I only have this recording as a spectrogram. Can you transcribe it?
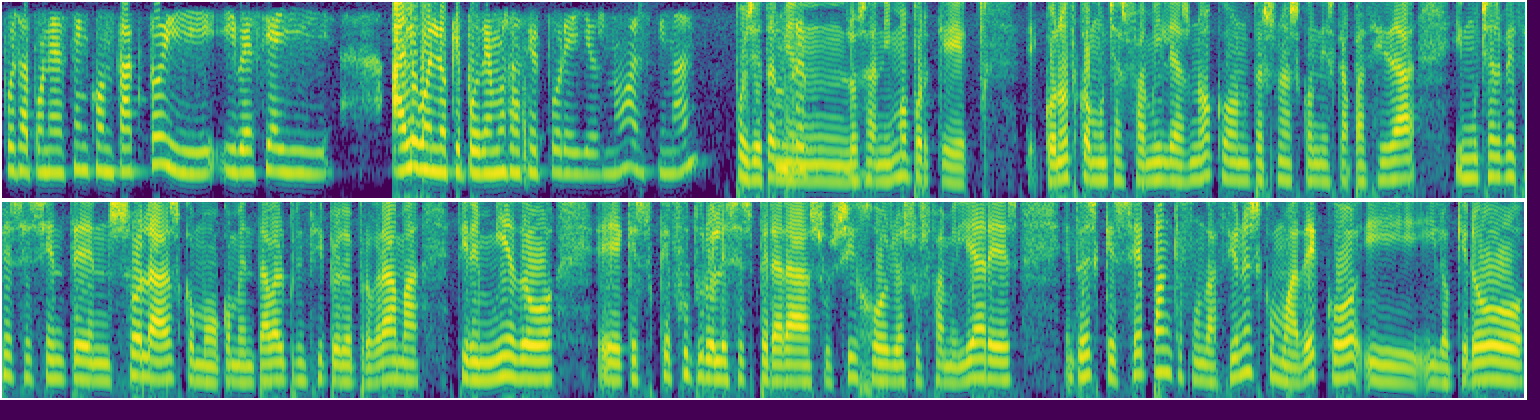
pues a ponerse en contacto y, y ver si hay algo en lo que podemos hacer por ellos, ¿no? Al final. Pues yo también los animo porque eh, conozco a muchas familias ¿no? con personas con discapacidad y muchas veces se sienten solas, como comentaba al principio del programa, tienen miedo, eh, qué, futuro les esperará a sus hijos o a sus familiares. Entonces, que sepan que fundaciones como ADECO, y, lo quiero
